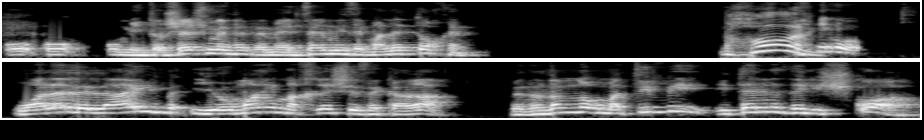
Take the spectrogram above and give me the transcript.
הוא- הוא- הוא מתאושש מזה ומייצר מזה מלא תוכן. נכון, אחי, הוא- הוא עלה ללייב יומיים אחרי שזה קרה. בן אדם נורמטיבי ייתן לזה לשקוע.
